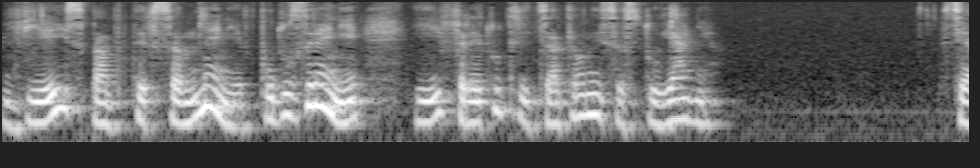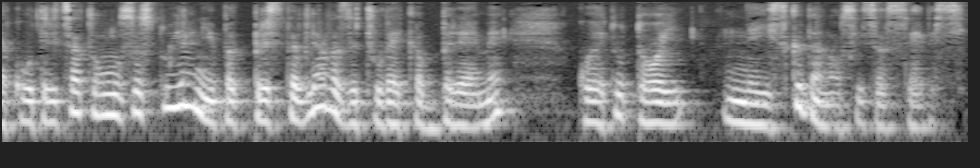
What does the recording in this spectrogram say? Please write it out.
вие изпадате в съмнение, в подозрение и в ред отрицателни състояния. Всяко отрицателно състояние пък представлява за човека бреме, което той не иска да носи със себе си.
